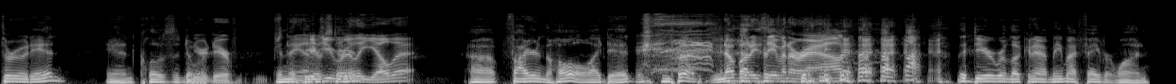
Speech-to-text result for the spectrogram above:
threw it in, and closed the door. Near deer In the stand. deer did you stand? really yell that? Uh, fire in the hole, I did. but Nobody's even around. the deer were looking at me. My favorite one,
